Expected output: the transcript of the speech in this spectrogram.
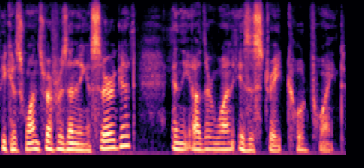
because one's representing a surrogate and the other one is a straight code point.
